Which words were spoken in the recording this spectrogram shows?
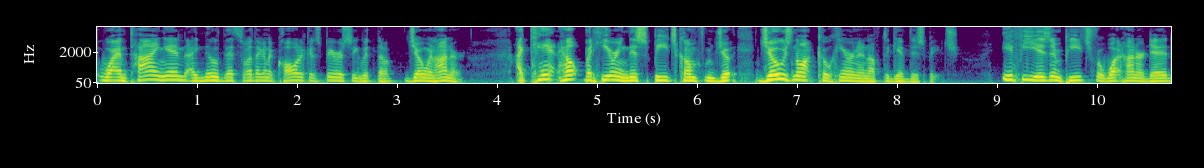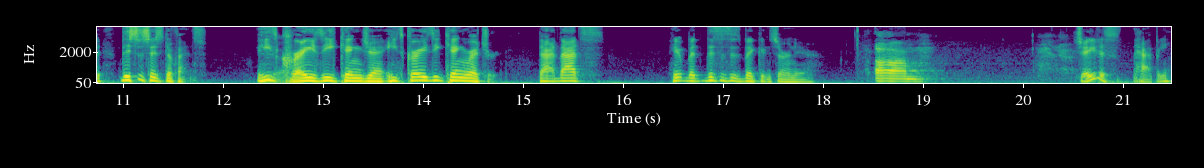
why I'm tying in. I know that's why they're going to call it a conspiracy with the Joe and Hunter. I can't help but hearing this speech come from Joe. Joe's not coherent enough to give this speech. If he is impeached for what Hunter did, this is his defense. He's crazy, King Jan. He's crazy, King Richard. That that's. But this is his big concern here. Um, Jade is happy.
